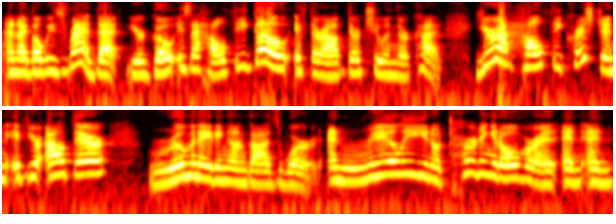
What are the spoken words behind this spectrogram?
and i've always read that your goat is a healthy goat if they're out there chewing their cud you're a healthy christian if you're out there ruminating on god's word and really you know turning it over and and and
